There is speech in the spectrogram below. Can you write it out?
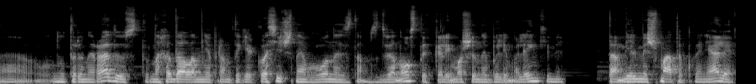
на унутраны радыус нагадала мне прям такія класічныя абгоны з там з 90-х калі машыны былі маленькімі там вельмі шмат абганялі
